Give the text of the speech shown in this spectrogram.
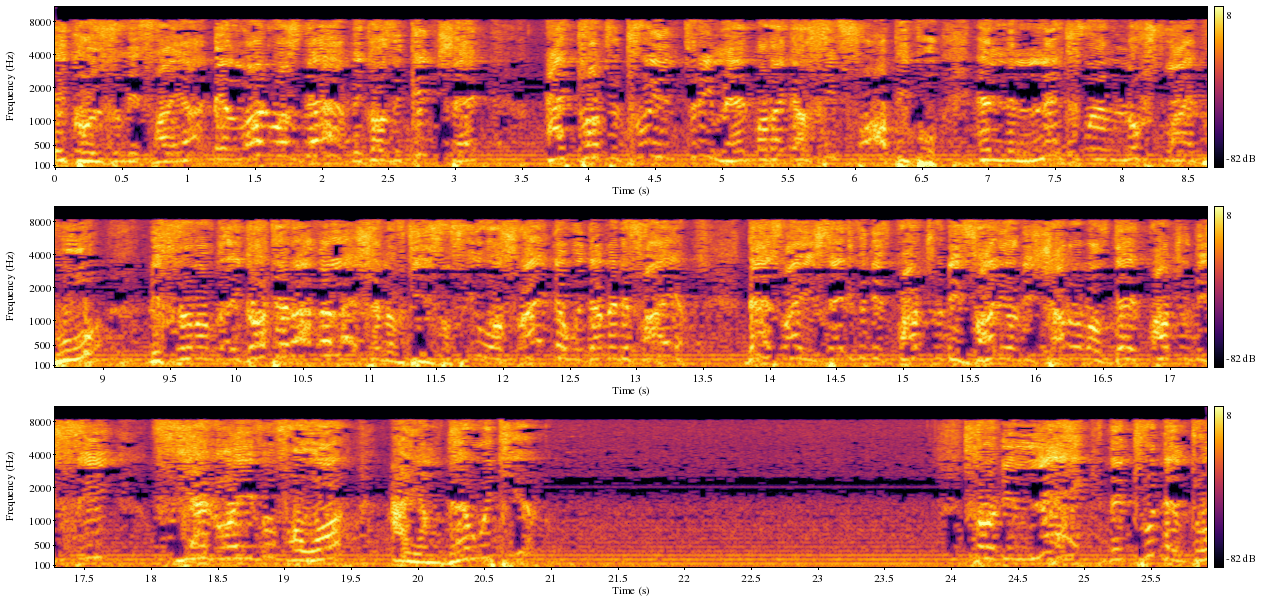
A consuming fire. The Lord was there because the king said, I thought to throw in three men, but I can see four people. And the next one looks like who? The son of God. He got a revelation of Jesus. He was right there with them in the fire. That's why he said, even if pass through the valley of the shadow of death, pass through the sea, fear no evil for what? I am there with you. So the lake, they threw them to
